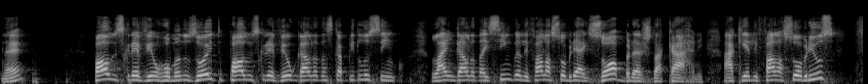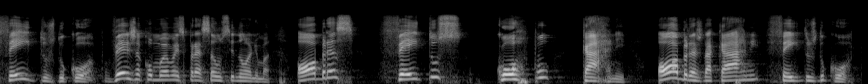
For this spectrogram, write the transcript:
né? Paulo escreveu Romanos 8, Paulo escreveu Gálatas capítulo 5. Lá em Gálatas 5 ele fala sobre as obras da carne. Aqui ele fala sobre os feitos do corpo. Veja como é uma expressão sinônima: obras, feitos, corpo, carne. Obras da carne, feitos do corpo.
